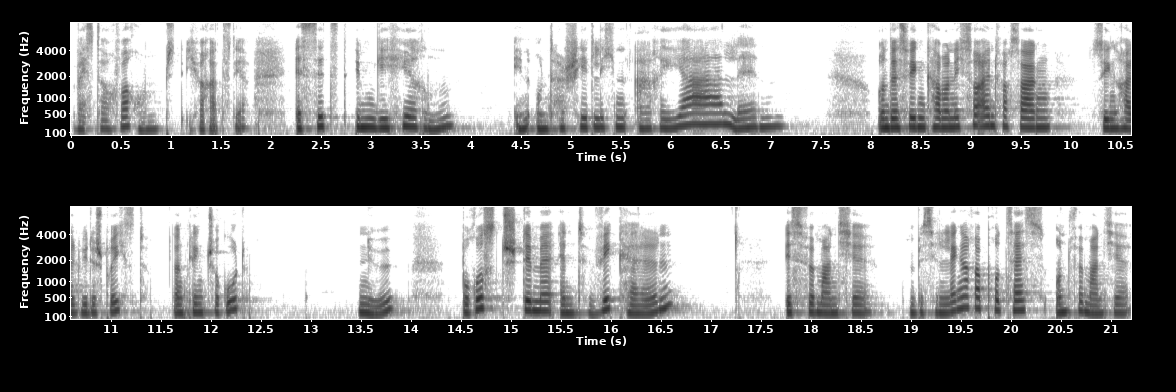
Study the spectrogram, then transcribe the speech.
Weißt du auch warum? Ich verrate es dir. Es sitzt im Gehirn in unterschiedlichen Arealen. Und deswegen kann man nicht so einfach sagen, sing halt, wie du sprichst, dann klingt schon gut. Nö. Bruststimme entwickeln ist für manche ein bisschen längerer Prozess und für manche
